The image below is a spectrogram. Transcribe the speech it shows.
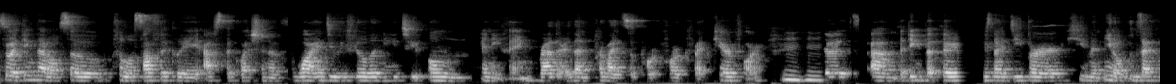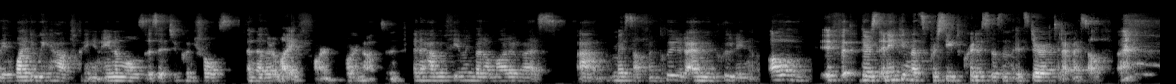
so i think that also philosophically asks the question of why do we feel the need to own anything rather than provide support for provide care for? Mm-hmm. um, i think that there is that deeper human you know exactly why do we have in animals? Is it to control another life or, or not? And, and i have a feeling that a lot of us um, myself included i'm including all of if there's anything that's perceived criticism it's directed at myself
